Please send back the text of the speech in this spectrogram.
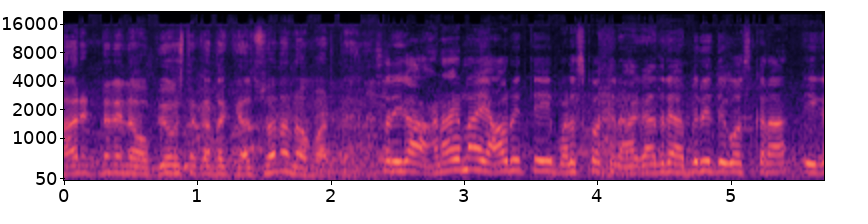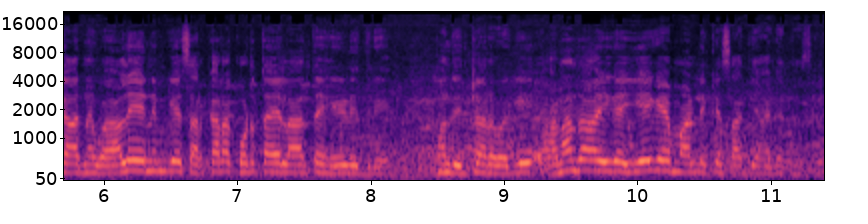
ಆ ನಿಟ್ಟಿನಲ್ಲಿ ನಾವು ಉಪಯೋಗಿಸ್ತಕ್ಕಂಥ ಕೆಲಸವನ್ನು ನಾವು ಮಾಡ್ತಾ ಇದ್ದೀವಿ. ಸರ್ ಈಗ ಹಣನ ಯಾವ ರೀತಿ ಬಳಸ್ಕೋತೀರಾ? ಹಾಗಾದರೆ ಅಭಿವೃದ್ಧಿಗೋಸ್ಕರ ಈಗ ನೀವು ಹಳೆ ನಿಮಗೆ ಸರ್ಕಾರ ಕೊಡ್ತಾ ಇಲ್ಲ ಅಂತ ಹೇಳಿದ್ರಿ ಒಂದು ವಿಚಾರವಾಗಿ. ಹಣದ ಈಗ ಹೇಗೆ ಮಾಡಲಿಕ್ಕೆ ಸಾಧ್ಯ ಆಗುತ್ತೆ ಸರ್?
